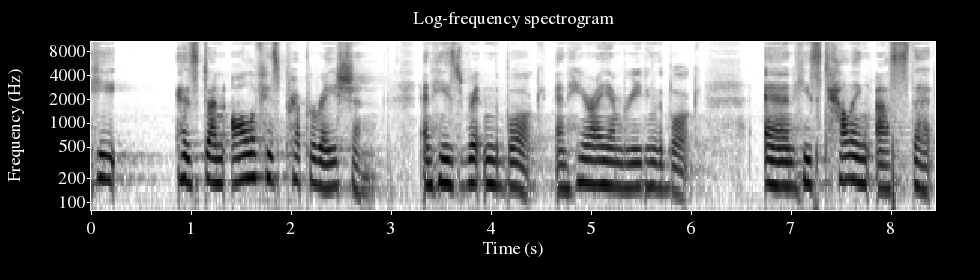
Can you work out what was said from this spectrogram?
he has done all of his preparation, and he's written the book, and here I am reading the book. And he's telling us that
